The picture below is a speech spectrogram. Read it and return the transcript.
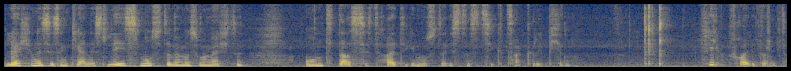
Löchern. Es ist ein kleines Lace-Muster, wenn man so möchte. Und das heutige Muster ist das Zickzack-Rippchen. Viel Freude damit.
